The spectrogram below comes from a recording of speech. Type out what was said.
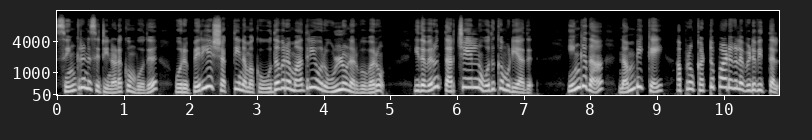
சிங்க்ரனிசிட்டி நடக்கும்போது ஒரு பெரிய சக்தி நமக்கு உதவுற மாதிரி ஒரு உள்ளுணர்வு வரும். இத வெறும் தற்செயல்னு ஒதுக்க முடியாது. இங்கதான் நம்பிக்கை அப்புறம் கட்டுப்பாடுகளை விடுவித்தல்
